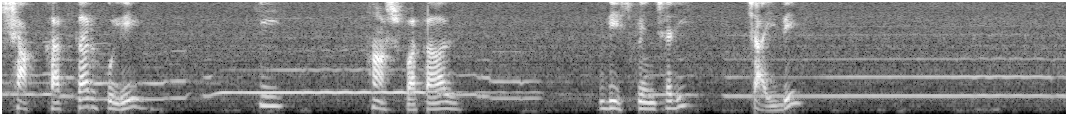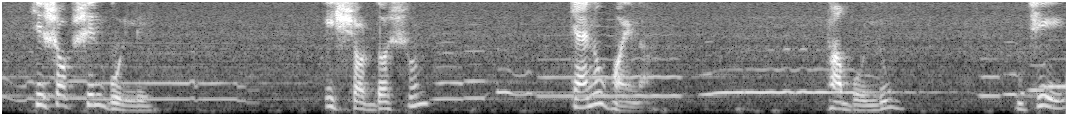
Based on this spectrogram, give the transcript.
সাক্ষাৎকার হলে কি হাসপাতাল ডিসপেন্সারি চাইবে? কেশব সেন বললে, ঈশ্বর দর্শন কেন হয় না? তা বললুম, যে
